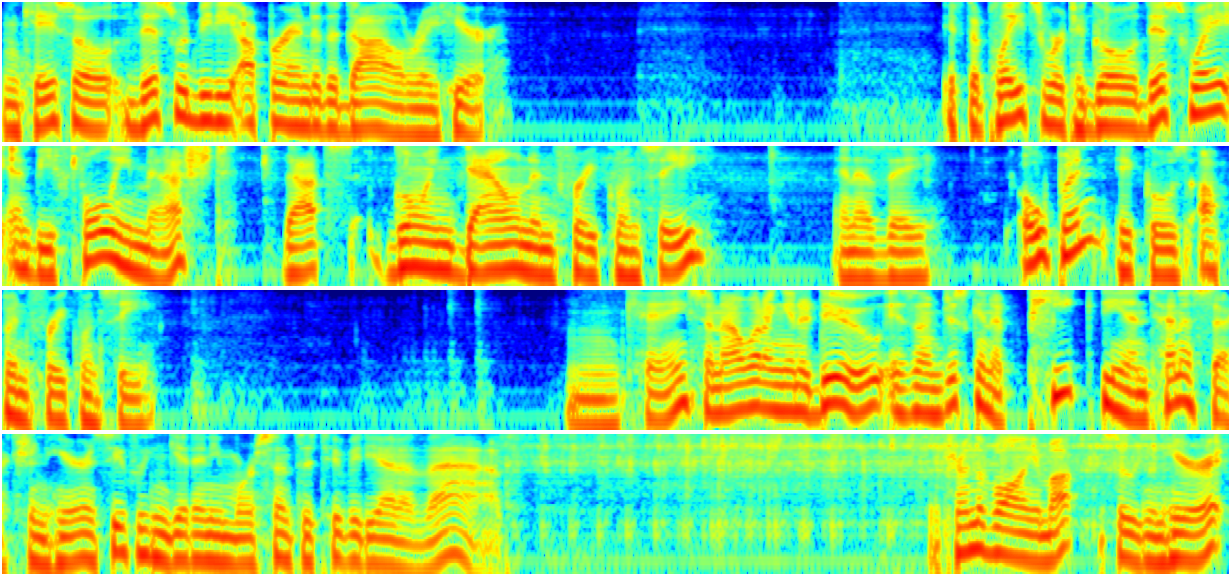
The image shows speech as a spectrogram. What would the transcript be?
Okay, so this would be the upper end of the dial right here. If the plates were to go this way and be fully meshed, that's going down in frequency. And as they open, it goes up in frequency. Okay, so now what I'm going to do is I'm just going to peak the antenna section here and see if we can get any more sensitivity out of that. So turn the volume up so we can hear it.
